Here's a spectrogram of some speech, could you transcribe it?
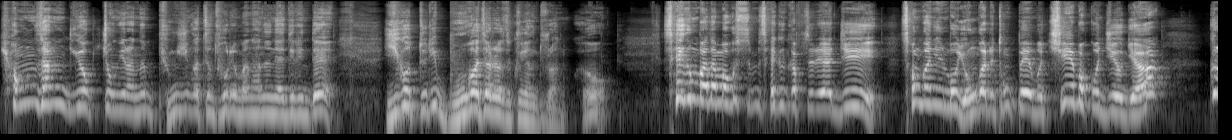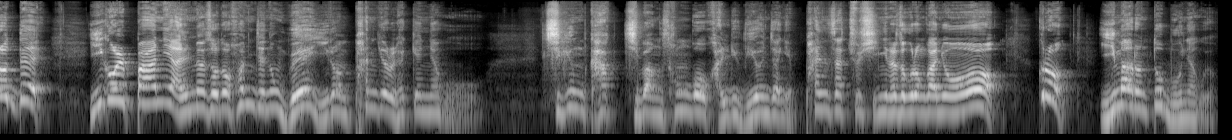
형상기억종이라는 병신 같은 소리만 하는 애들인데 이것들이 뭐가 잘해서 그냥 두라는 거예요. 세금 받아 먹었으면 세금 값을 해야지. 선관위는 뭐 용가리 통폐 뭐 치해복권 지역이야? 그런데 이걸 빤히 알면서도 헌재는 왜 이런 판결을 했겠냐고. 지금 각 지방 선거관리위원장이 판사 출신이라서 그런 거 아니오? 그럼 이 말은 또 뭐냐고요?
